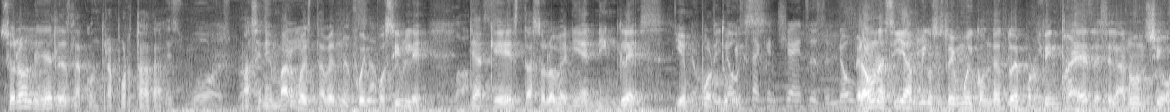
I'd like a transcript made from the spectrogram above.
suelo leerles la contraportada. Mas sin embargo, esta vez me fue imposible, ya que esta solo venía en inglés y en portugués. Pero aún así, amigos, estoy muy contento de por fin traerles el anuncio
